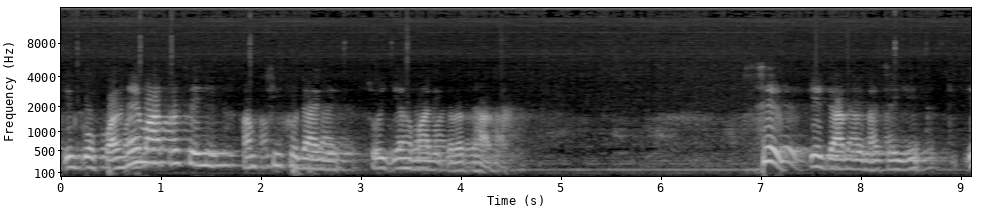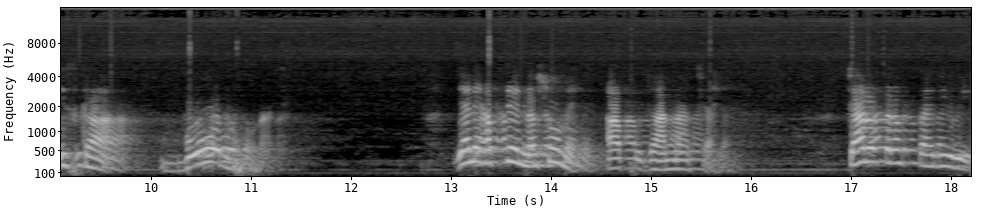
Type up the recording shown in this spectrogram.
कि इसको पढ़ने मात्र से ही हम ठीक हो जाएँगे तो ये हमारी गलत धारणा है। सिर्फ़ ये जान लेना चाहिए इसका बोध होना चाहिए। यानी अपने नसों में आपको जानना चाहिए। चारों तरफ़ फैली हुई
